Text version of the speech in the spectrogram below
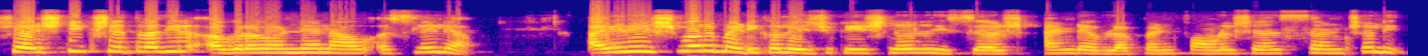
शैक्षणिक क्षेत्रातील अग्रगण्य नाव असलेल्या Aireshwar medical educational research and development foundation संचलित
